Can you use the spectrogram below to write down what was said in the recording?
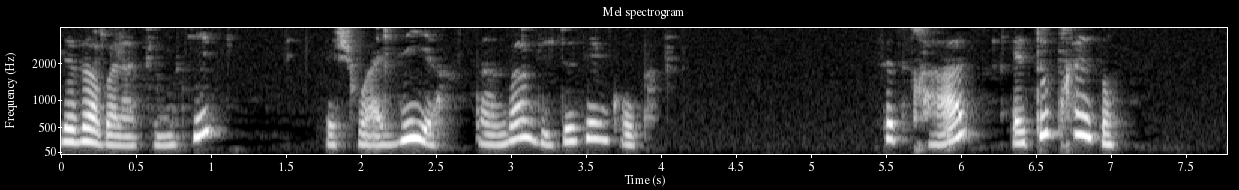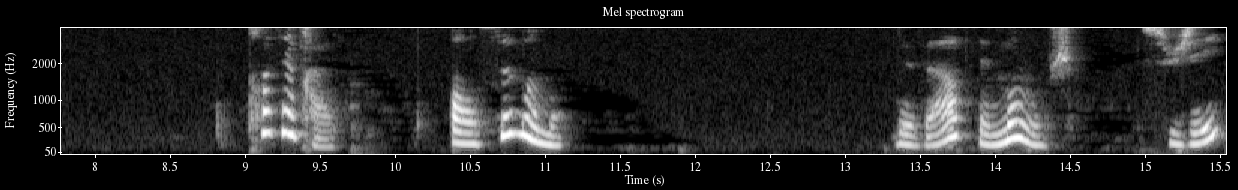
Le verbe à l'infinitif, c'est choisir. C'est un verbe du deuxième groupe. Cette phrase est au présent. Troisième phrase. En ce moment. Le verbe, c'est mange. Sujet,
